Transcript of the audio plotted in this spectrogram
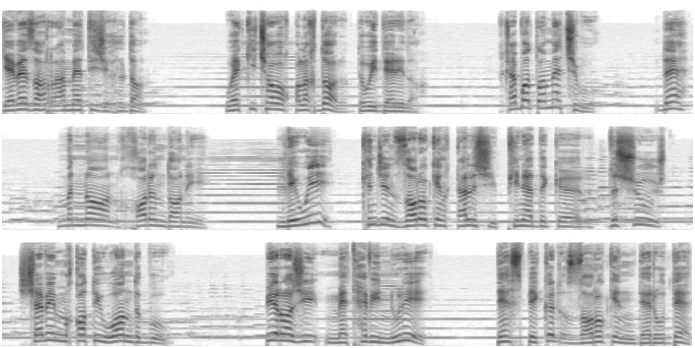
geveza rahmetî ji hildan wekî çawa qiliqdar di منان خارن دانی لیوی کنجن زاروکن قلشی پینه دکر دشوشت شوی مقاطی واند بو. پی راجی متوی نوری. دست بکر زاروکن درو در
